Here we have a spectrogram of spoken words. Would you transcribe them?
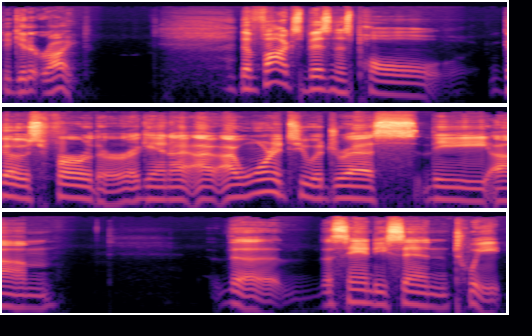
to get it right. The Fox Business poll goes further. Again, I, I, I wanted to address the um, the the Sandy Senn tweet,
